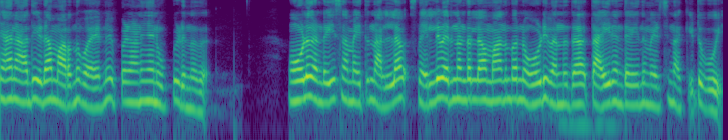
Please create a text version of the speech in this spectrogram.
ഞാൻ ആദ്യം ഇടാൻ മറന്നു പോയായിരുന്നു. ഇപ്പോഴാണ് ഞാൻ ഉപ്പിടുന്നത് മോൾ കണ്ട ഈ സമയത്ത് നല്ല സ്മെല്ല് വരുന്നുണ്ടല്ലോ അമ്മ എന്ന് പറഞ്ഞ് ഓടി വന്നത് തൈര് എന്റെ കയ്യിൽ നിന്ന് മേടിച്ച് നക്കിയിട്ട് പോയി.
